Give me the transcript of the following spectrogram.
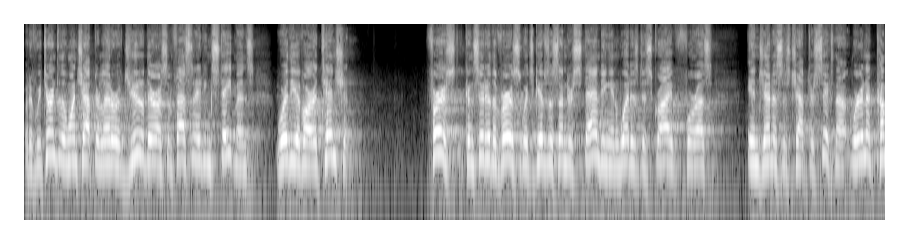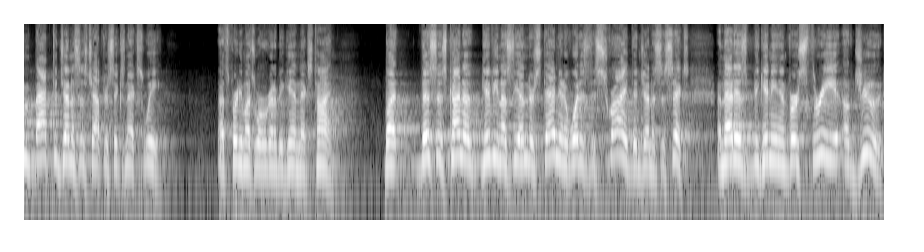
But if we turn to the one chapter letter of Jude, there are some fascinating statements worthy of our attention. First, consider the verse which gives us understanding in what is described for us in Genesis chapter 6. Now, we're going to come back to Genesis chapter 6 next week. That's pretty much where we're going to begin next time. But this is kind of giving us the understanding of what is described in Genesis 6. And that is beginning in verse 3 of Jude.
